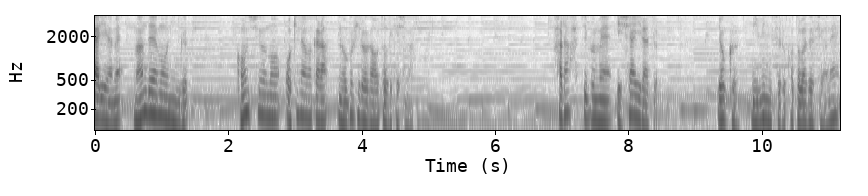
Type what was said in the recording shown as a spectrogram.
光雨マンデーモーニング今週も沖縄から信弘がお届けします。腹八分目医者いらず。よく耳にする言葉ですよね。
